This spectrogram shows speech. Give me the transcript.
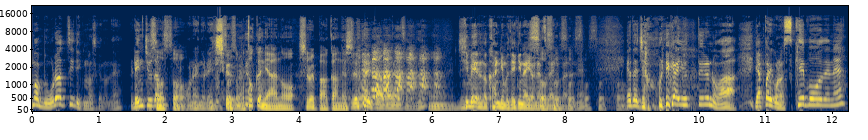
まあ、俺はついていきますけどね。連中だそうそう。この辺の連中。そうそう。特にあの、白いパーカーのやつ。白いパーカーのやつだね。うん。G メールの管理もできないようなやつがいるからね。そうそうそう。いや、だじゃあ俺が言ってるのは、やっぱりこのスケボーでね、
